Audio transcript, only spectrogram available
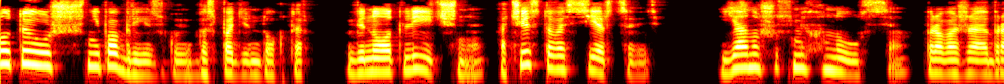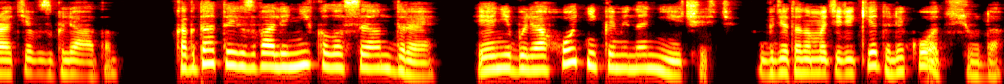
Ну ты уж не побрезгуй, господин доктор. Вино отличное, а чистого сердца ведь. Януш усмехнулся, провожая братьев взглядом. Когда-то их звали Николас и Андре, и они были охотниками на нечисть, где-то на материке далеко отсюда.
